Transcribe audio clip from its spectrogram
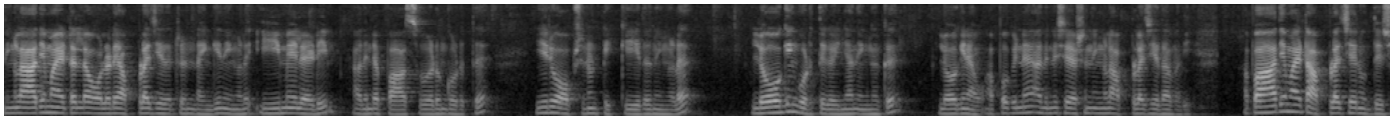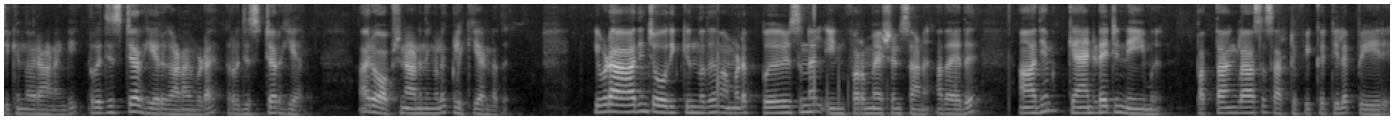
നിങ്ങൾ ആദ്യമായിട്ടല്ല ഓൾറെഡി അപ്ലൈ ചെയ്തിട്ടുണ്ടെങ്കിൽ നിങ്ങൾ ഇമെയിൽ ഐ ഡിയും അതിന്റെ പാസ്വേഡും കൊടുത്ത് ഈ ഒരു ഓപ്ഷനും ടിക്ക് ചെയ്ത് നിങ്ങൾ ലോഗിൻ കൊടുത്തു കഴിഞ്ഞാൽ നിങ്ങൾക്ക് ലോഗിൻ ആവും. അപ്പോൾ പിന്നെ അതിന് ശേഷം നിങ്ങൾ അപ്ലൈ ചെയ്താൽ മതി. അപ്പോൾ ആദ്യമായിട്ട് അപ്ലൈ ചെയ്യാൻ ഉദ്ദേശിക്കുന്നവരാണെങ്കിൽ രജിസ്റ്റർ ഹിയർ കാണാം. ഇവിടെ രജിസ്റ്റർ ഹിയർ ആ ഒരു ഓപ്ഷനാണ് നിങ്ങൾ ക്ലിക്ക് ചെയ്യേണ്ടത്. ഇവിടെ ആദ്യം ചോദിക്കുന്നത് നമ്മുടെ പേഴ്സണൽ ഇൻഫർമേഷൻസ് ആണ്. അതായത് ആദ്യം കാൻഡിഡേറ്റ് നെയിം പത്താം ക്ലാസ് സർട്ടിഫിക്കറ്റിലെ പേര്.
